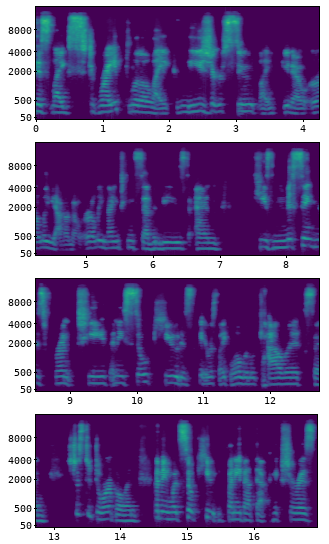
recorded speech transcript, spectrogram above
this like striped little like leisure suit, like, you know, early, I don't know, early 1970s. And he's missing his front teeth and he's so cute. His hair is like all little calyx and it's just adorable. And I mean, what's so cute and funny about that picture is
